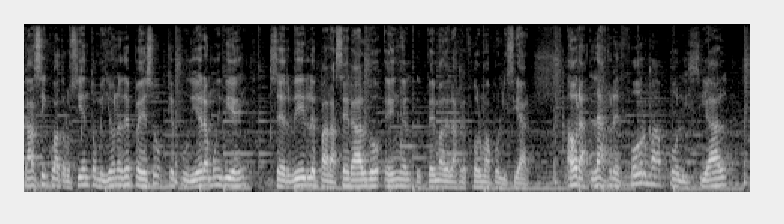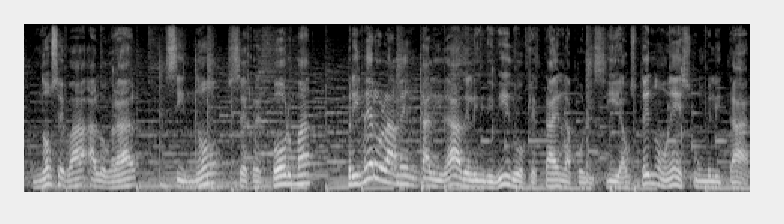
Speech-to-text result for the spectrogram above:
casi 400 millones de pesos que pudiera muy bien servirle para hacer algo en el tema de la reforma policial. Ahora, la reforma policial no se va a lograr si no se reforma Primero la mentalidad del individuo que está en la policía. Usted no es un militar.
